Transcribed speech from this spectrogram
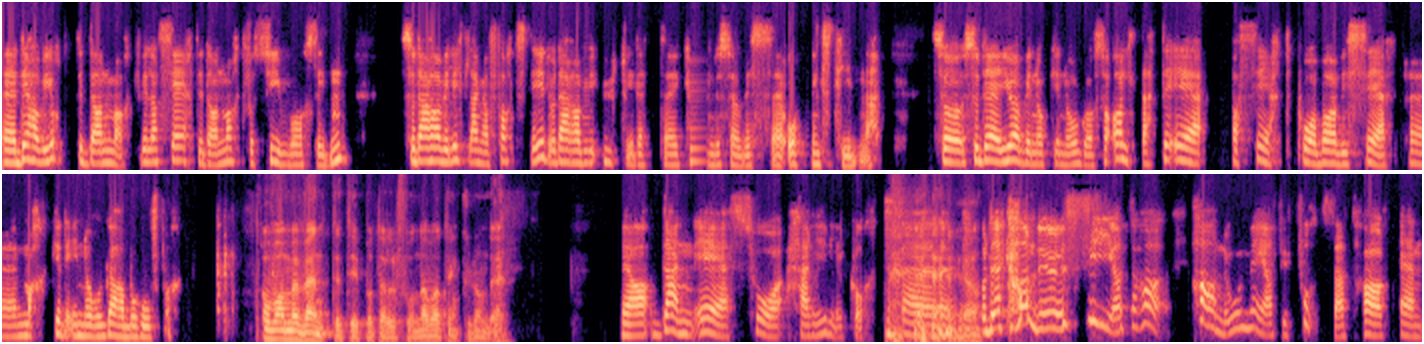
det har vi gjort i Danmark. Vi lanserte i Danmark for syv år siden. Så der har vi litt lengre fartstid, og der har vi utvidet eh, kundeservice-åpningstidene. Så, så, det gjør vi nok i Norge også. Så alt dette er basert på hva vi ser eh, markedet i Norge har behov for. Og hva med ventetid på telefonen, hva tenker du om det? Ja, den er så herlig kort. Eh, ja. Og det kan du jo si at det har, har noe med at vi fortsatt har en,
